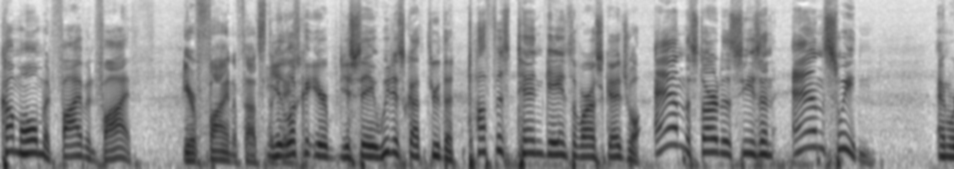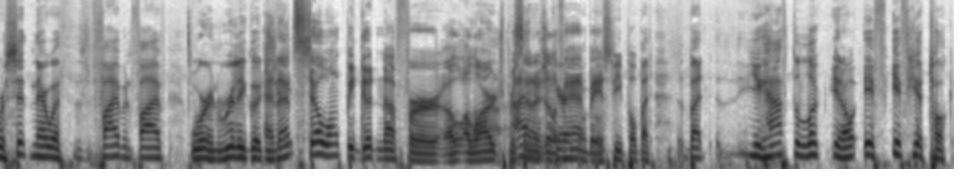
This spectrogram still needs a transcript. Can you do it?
Come home at five and five You're fine if that's the you case. look at your you say we just got through the toughest 10 games of our schedule and the start of the season and sweden and we're sitting there with five and five we're in really good and shape And that still won't be good enough for a, a large uh, I percentage don't of the fan base. people but but you have to look you know if if you took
